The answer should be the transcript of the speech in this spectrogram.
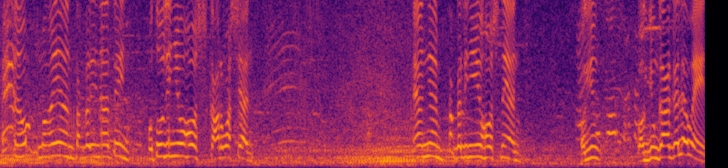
Ayan o, mga yan, tanggalin natin. Putulin nyo hose, carwash yan. Ayan yan, tanggalin nyo yung hose na yan. Huwag yung, huwag yung gagalawin.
